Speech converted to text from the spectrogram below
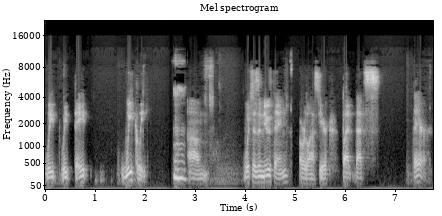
We we date weekly, Mhm. um, which is a new thing over the last year, but that's there.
